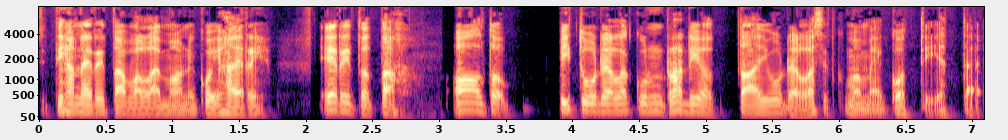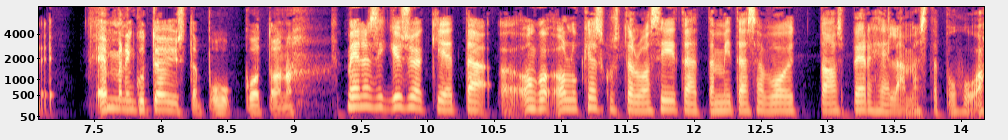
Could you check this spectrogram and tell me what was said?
sit ihan eri tavalla ja mä oon niin kuin ihan eri, eri tota, aaltopituudella kuin radiotaajuudella sitten kun mä menen kotiin, että en mä niin kuin töistä puhu kotona. Meinasin kysyäkin, että onko ollut keskustelua siitä, että mitä sä voit taas perheelämästä puhua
